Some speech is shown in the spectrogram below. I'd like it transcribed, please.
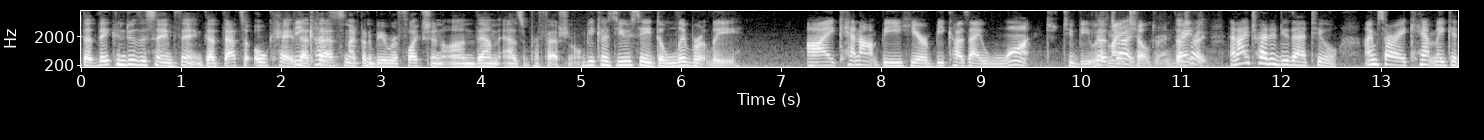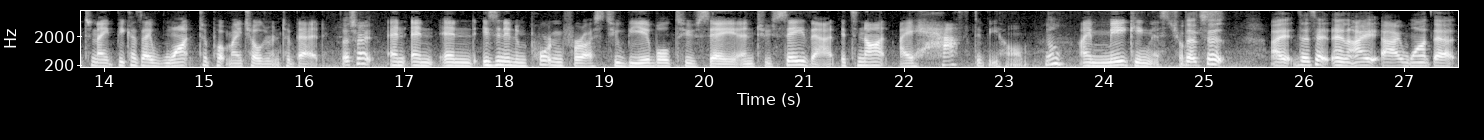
that they can do the same thing. That that's okay. that that's not going to be a reflection on them as a professional. Because you say deliberately, I cannot be here because I want to be with That's my right. children. That's right. And I try to do that too. I'm sorry, I can't make it tonight because I want to put my children to bed. That's right. And and and isn't it important for us to be able to say and to say that it's not I have to be home. No. I'm making this choice. That's it. I, that's it. And I, I want that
